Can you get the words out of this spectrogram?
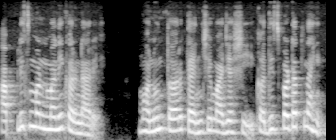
आपलीच मनमानी करणारे. म्हणून तर त्यांचे माझ्याशी कधीच पटत नाही.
